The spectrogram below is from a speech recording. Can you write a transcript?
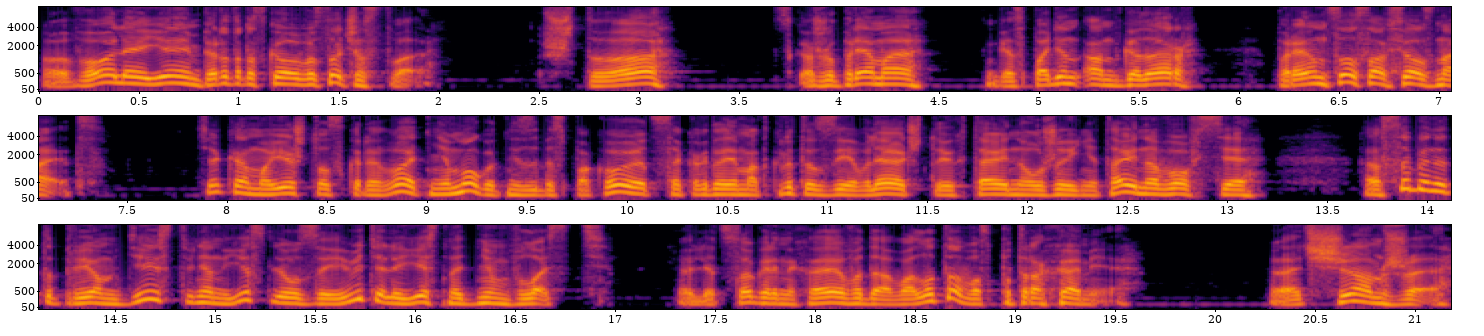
Воля её императорского высочества. Что? Скажу прямо, господин Антгадар, принцесса всё знает. Те, кому есть что скрывать, не могут не забеспокоиться, когда им открыто заявляют, что их тайна уже и не тайна вовсе. Особенно этот прием действенен, если у заявителя есть над ним власть. Лицо Гринхая выдавало того с потрохами. «О чем же?»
